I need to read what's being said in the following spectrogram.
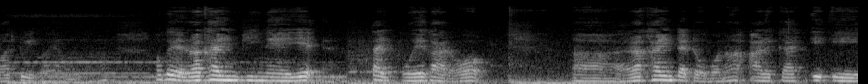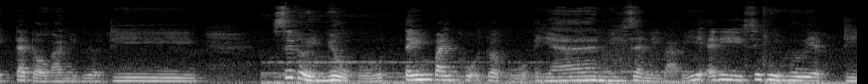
သွားတွေ့သွားရမှာပေါ့နော်ဟုတ်ကဲ့ရခိုင်ပြည်နယ်ရဲ့တိုက်ပွဲကတော့အာရခိုင်တက်တော်ပေါ့နော်အာရကန် AA တက်တော်ကနေပြီးတော့ဒီ စစ်တွေမြို့ကိုတိမ့်ပိုက်ဖို့အတွက်ကိုအရန်နီးစက်နေပါပြီအဲ့ဒီစစ်တွေမြို့ရဲ့ဒီ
